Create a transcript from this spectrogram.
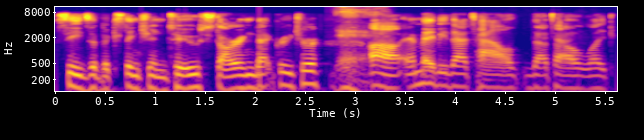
Seeds of Extinction 2 starring that creature. yeah. Uh and maybe that's how that's how like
